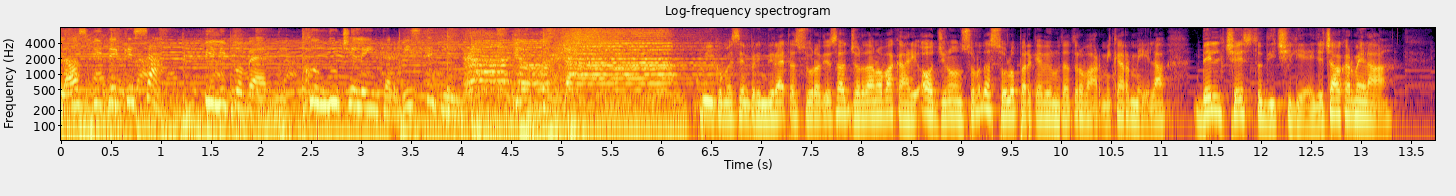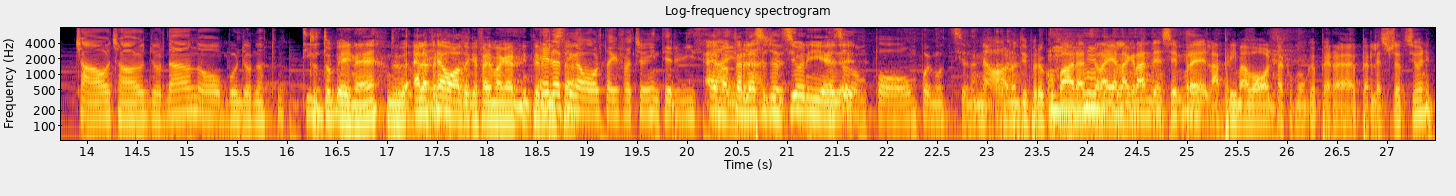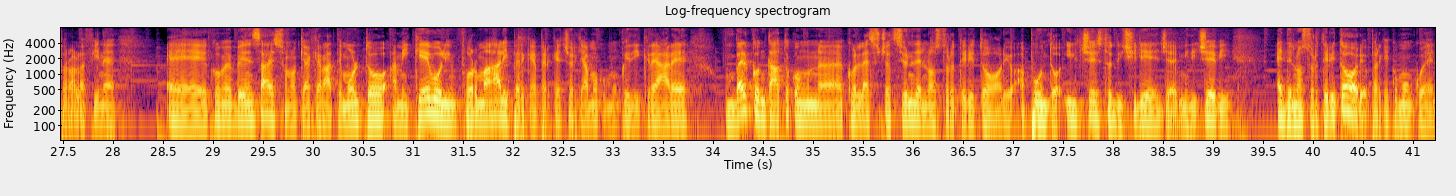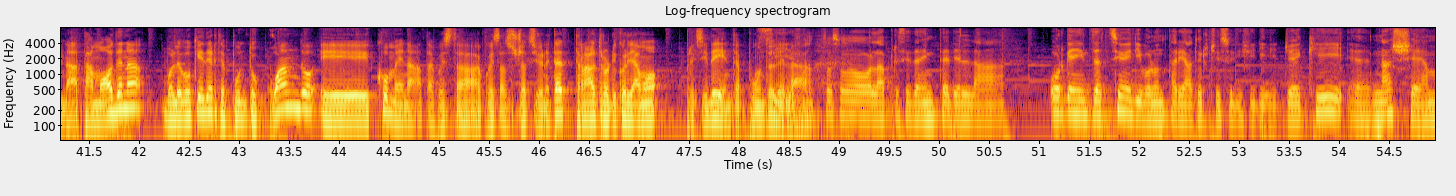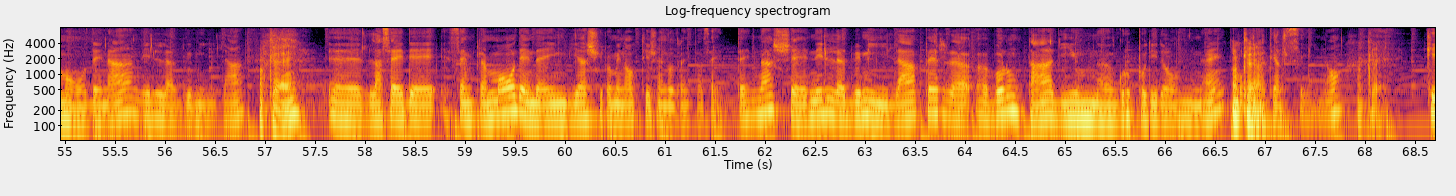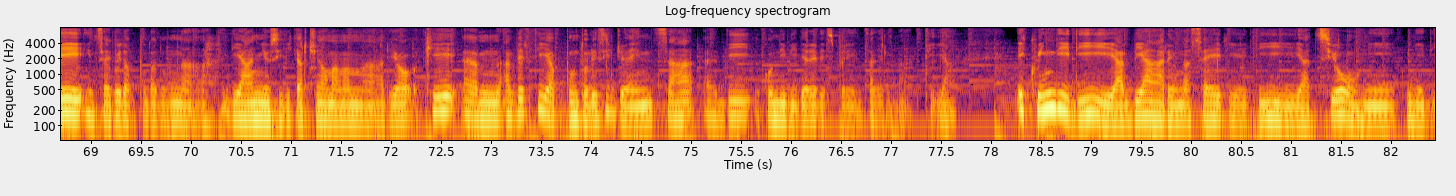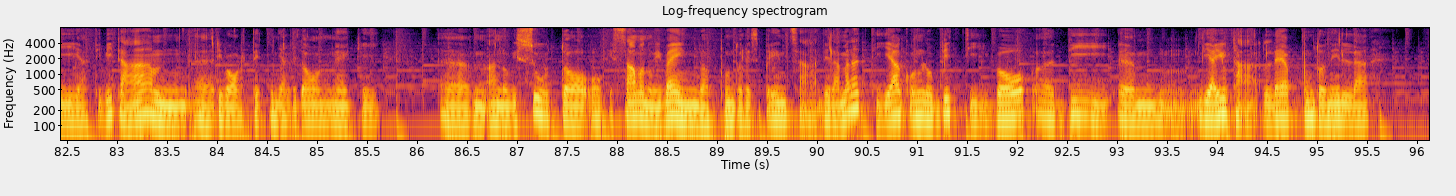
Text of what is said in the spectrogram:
L'ospite che sa, Filippo Verni, conduce le interviste di Radio Sa. Qui come sempre in diretta su Radio Sa Giordano Vacari, oggi non sono da solo perché è venuta a trovarmi Carmela del Cesto di Ciliegie. Ciao Carmela! Ciao, ciao Giordano, buongiorno a tutti. Tutto bene? Tutto è la prima bene. volta che fai magari un'intervista? È la prima volta che faccio un'intervista. Eh, ma per le associazioni è- Sono un po', un po' emozionata. No, non ti preoccupare, andrai alla grande, è sempre la prima volta comunque per, per le associazioni, però alla fine, eh, come ben sai, sono chiacchierate molto amichevoli, informali, perché? Perché cerchiamo comunque di creare un bel contatto con, con le associazioni del nostro territorio. Appunto, il cesto di ciliegie, mi dicevi, è del nostro territorio, perché comunque è nata a Modena. Volevo chiederti appunto quando e come è nata questa, questa associazione. Te, tra l'altro, ricordiamo, presidente appunto Sì, della... Esatto, sono la presidente della organizzazione di volontariato Il Cesso di Ciliegie che eh, nasce a Modena nel 2000. Ok, Eh, la sede è sempre a Modena, è in via Ciro Menotti 137. Nasce nel 2000 per eh, volontà di un gruppo di donne operate al seno ok. che in seguito appunto ad una diagnosi di carcinoma mammario che ehm, avvertì appunto l'esigenza eh, di condividere l'esperienza della malattia e quindi di avviare una serie di azioni, quindi di attività mh, eh, rivolte quindi alle donne che ehm, hanno vissuto o che stavano vivendo appunto l'esperienza della malattia con l'obiettivo eh, di, ehm, di aiutarle appunto nel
